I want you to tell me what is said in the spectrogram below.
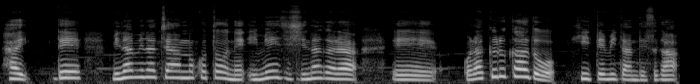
はい。で、みなみなちゃんのことをね、イメージしながら、えー、オラクルカードを引いてみたんですが、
